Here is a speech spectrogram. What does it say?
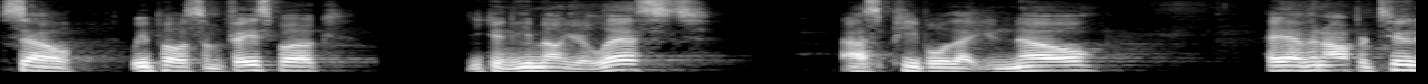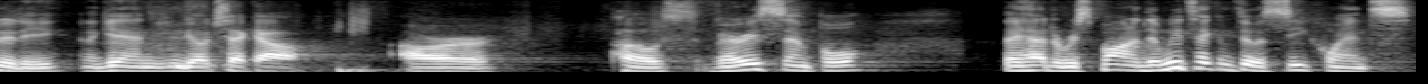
So we post on Facebook. You can email your list, ask people that you know, hey, I have an opportunity. And again, you can go check out our posts. Very simple. They had to respond. And then we take them through a sequence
